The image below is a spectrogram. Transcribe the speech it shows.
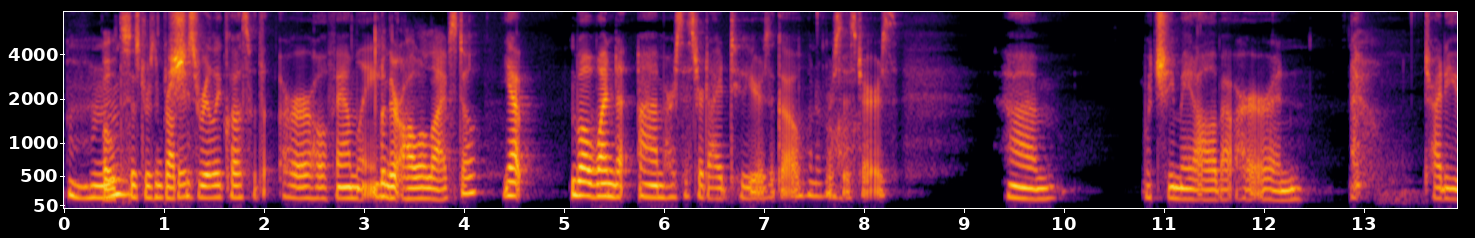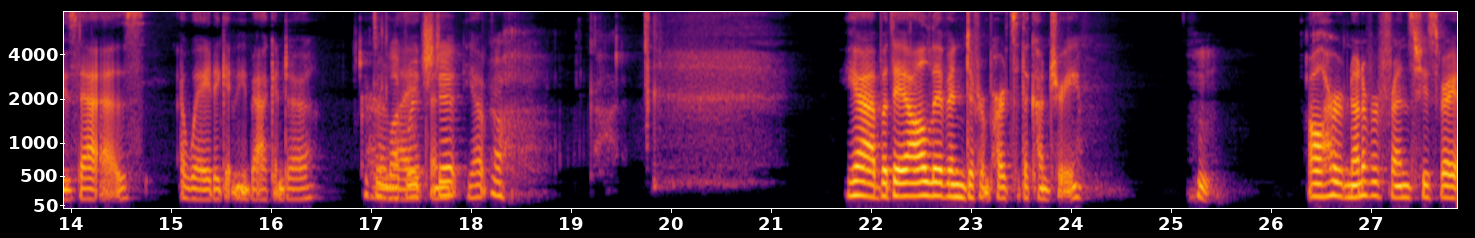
mm-hmm. both sisters and brothers? She's really close with her whole family. And they're all alive still? Yep. Well one um her sister died two years ago one of her oh. sisters. Um which she made all about her and try to use that as a way to get me back into her to leveraged and, it yep. Oh. Yeah, but they all live in different parts of the country. Hmm. All her, none of her friends. She's very,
